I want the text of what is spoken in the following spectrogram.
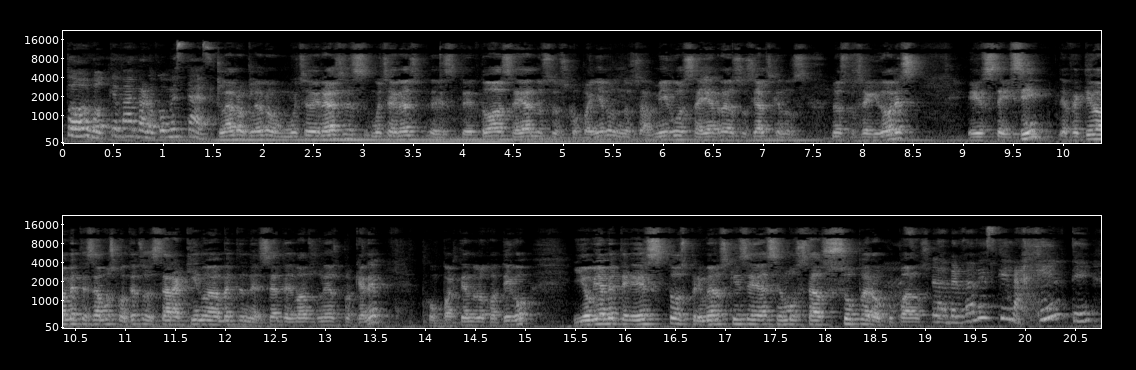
todo. Qué bárbaro, ¿cómo estás? Claro, claro, muchas gracias, muchas gracias este, todas allá, nuestros compañeros, nuestros amigos allá en redes sociales, que nos, nuestros seguidores. Este, y sí, efectivamente estamos contentos de estar aquí nuevamente en el set de Manos Unidas por Cané compartiéndolo contigo. Y obviamente estos primeros 15 días hemos estado súper ocupados. La verdad es que la gente,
